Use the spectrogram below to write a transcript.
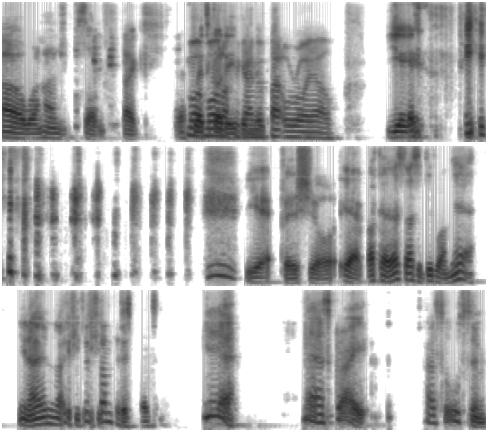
Oh, 100%. Like, more, more like a game of battle royale. Yeah. yeah, for sure. Yeah. Okay, that's that's a good one. Yeah. You know, like if you, Just if you something. yeah. Yeah, that's great. That's awesome.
